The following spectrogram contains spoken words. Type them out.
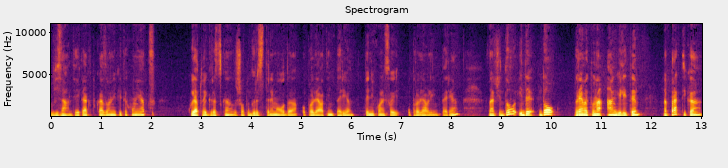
Византия, както казва Никита Хуният, която е гръцка, защото гръците не могат да управляват империя. Те никога не са управлявали империя. Значи до, иде, до времето на ангелите, на практика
